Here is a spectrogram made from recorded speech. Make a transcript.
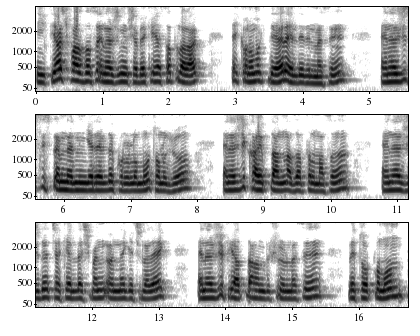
ihtiyaç fazlası enerjinin şebekeye satılarak ekonomik değer elde edilmesi, enerji sistemlerinin yerelde kurulumu sonucu enerji kayıplarının azaltılması, enerjide çekelleşmenin önüne geçilerek enerji fiyatlarının düşürülmesi ve toplumun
